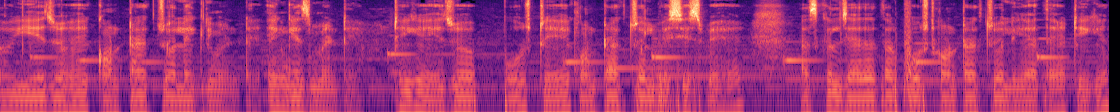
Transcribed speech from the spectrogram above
तो ये जो है कॉन्ट्रैक्चुअल एग्रीमेंट है एंगेजमेंट है, ठीक है? ये जो पोस्ट है कॉन्ट्रैक्चुअल बेसिस पे है। आजकल ज़्यादातर पोस्ट कॉन्ट्रैक्चुअल ही आते हैं, ठीक है?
